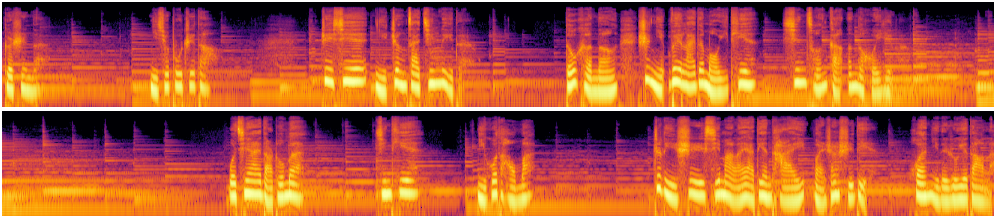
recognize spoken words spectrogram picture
可是呢，你却不知道，这些你正在经历的，都可能是你未来的某一天心存感恩的回忆了。我亲爱的耳朵们，今天你过得好吗？这里是喜马拉雅电台，晚上十点，欢迎你的如约到来。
